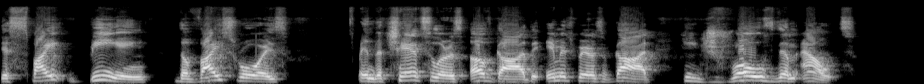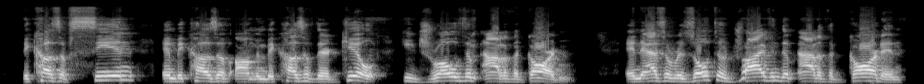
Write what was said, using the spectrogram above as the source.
despite being the viceroys and the chancellors of God, the image bearers of God, he drove them out because of sin and because of um and because of their guilt. He drove them out of the garden, and as a result of driving them out of the garden,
